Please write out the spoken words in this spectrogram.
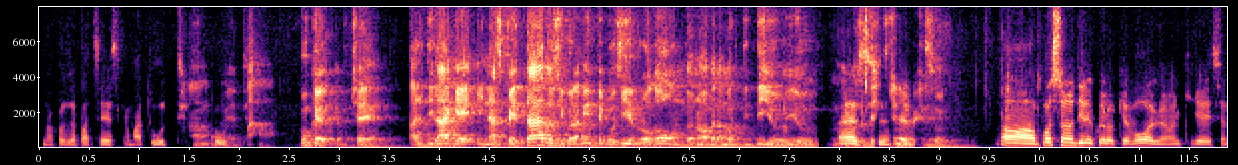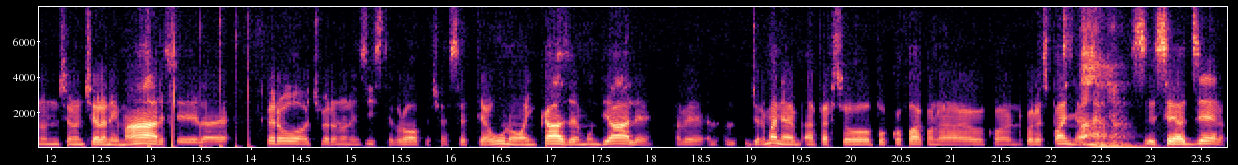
una cosa pazzesca, ma tutti. Ah, tutti. Ma Comunque, cioè, al di là che inaspettato, sicuramente così rotondo, no? Per l'amor di Dio, io eh, sì. penso... No, possono dire quello che vogliono, anche che se non, se non c'era Neymar, se la... però, però, non esiste proprio, cioè 7 a 1 in casa, il mondiale, vabbè, Germania ha perso poco fa con la, con, con la Spagna, Spagna. 6 a 0,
